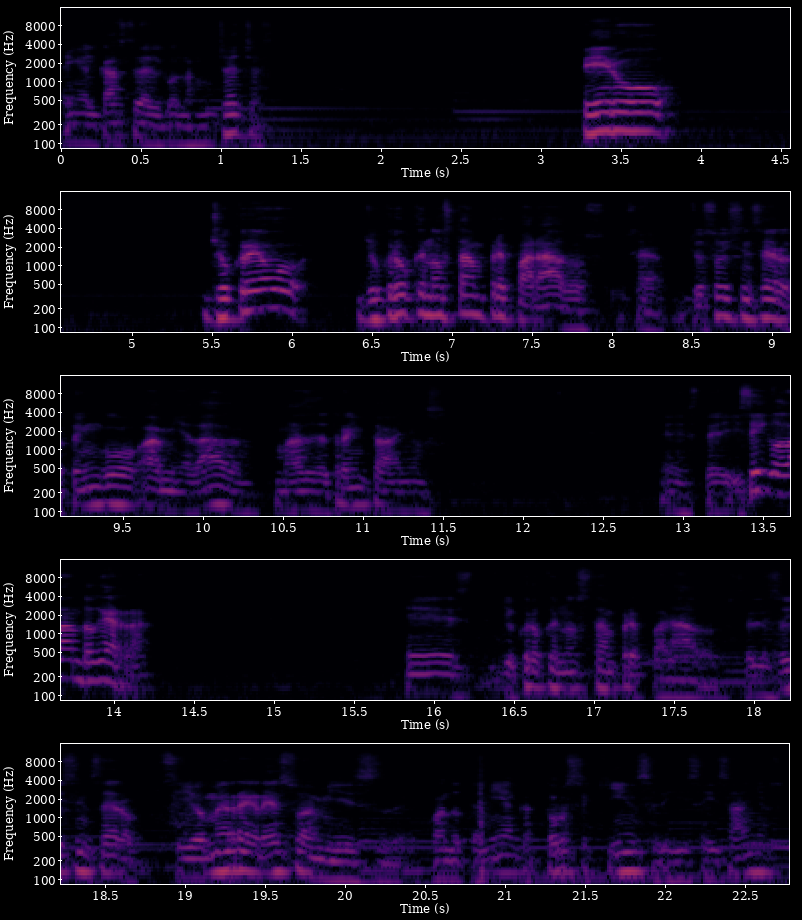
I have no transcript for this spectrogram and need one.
en el caso de algunas muchachas. Pero yo creo, yo creo que no están preparados. O sea, yo soy sincero, tengo a mi edad más de 30 años. Este, y sigo dando guerra. yo creo que no están preparados. Les soy sincero, si yo me regreso a mis, cuando tenía 14, 15, 16 años,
